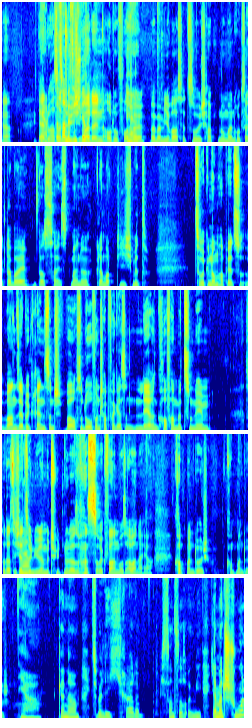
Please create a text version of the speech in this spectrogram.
Ja, Ja, du hast natürlich immer deinen Autovorteil, weil bei mir war es jetzt so, ich habe nur meinen Rucksack dabei. Das heißt, meine Klamotten, die ich mit zurückgenommen habe, jetzt waren sehr begrenzt und ich war auch so doof und ich habe vergessen, einen leeren Koffer mitzunehmen, sodass ich jetzt Ja. irgendwie wieder mit Tüten oder sowas zurückfahren muss. Aber naja, kommt man durch. Kommt man durch. Ja, genau. Jetzt überlege ich gerade, ob ich sonst noch irgendwie. Ja, mit Schuhen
